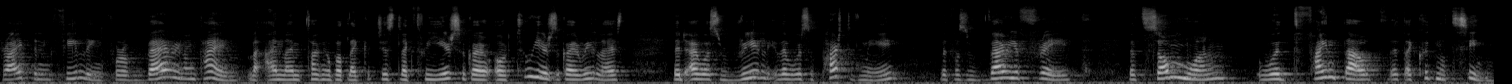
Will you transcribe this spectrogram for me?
frightening feeling for a very long time. And I'm talking about like just like three years ago or two years ago, I realized that I was really, there was a part of me that was very afraid that someone would find out that I could not sing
